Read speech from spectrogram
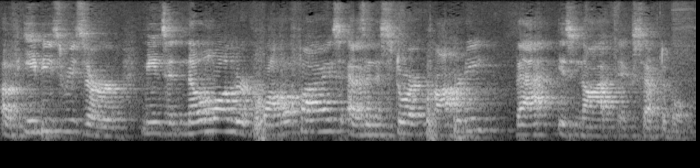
of Ebey's reserve means it no longer qualifies as an historic property? That is not acceptable.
